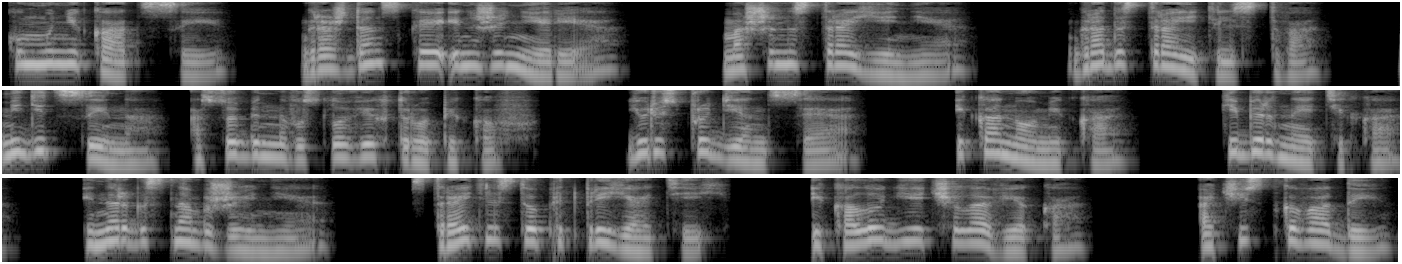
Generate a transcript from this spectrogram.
коммуникации, гражданская инженерия, машиностроение, градостроительство, медицина, особенно в условиях тропиков, юриспруденция, экономика, кибернетика, энергоснабжение, строительство предприятий, экология человека, очистка воды,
